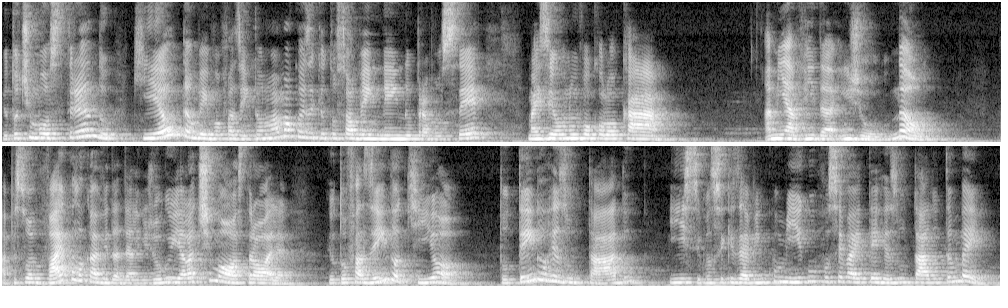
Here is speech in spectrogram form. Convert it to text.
Eu tô te mostrando que eu também vou fazer. Então não é uma coisa que eu tô só vendendo para você, mas eu não vou colocar a minha vida em jogo. Não. A pessoa vai colocar a vida dela em jogo e ela te mostra, olha, eu tô fazendo aqui, ó, tô tendo resultado e se você quiser vir comigo, você vai ter resultado também.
